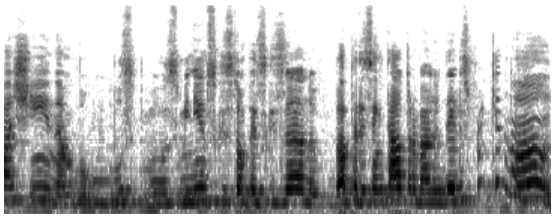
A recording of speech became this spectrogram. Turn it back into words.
página, os, os meninos que estão pesquisando, apresentar o trabalho deles, por que não?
